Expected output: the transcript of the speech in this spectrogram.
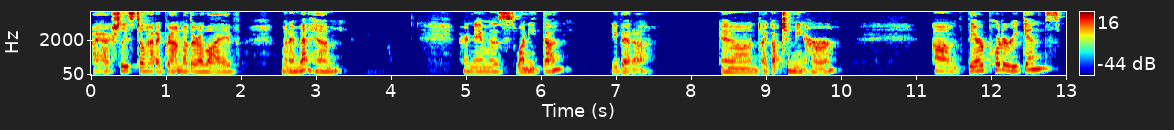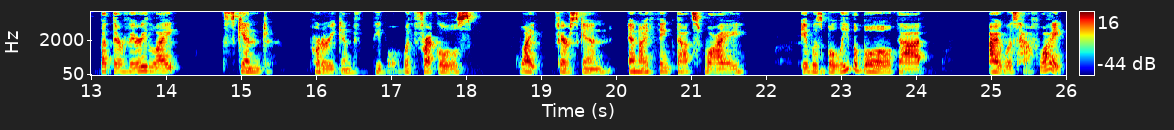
I actually still had a grandmother alive when I met him, Her name was Juanita Rivera, and I got to meet her. Um, they're Puerto Ricans, but they're very light skinned Puerto Rican people with freckles, light, fair skin. And I think that's why it was believable that I was half white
